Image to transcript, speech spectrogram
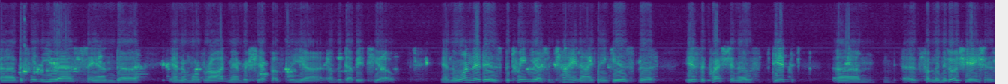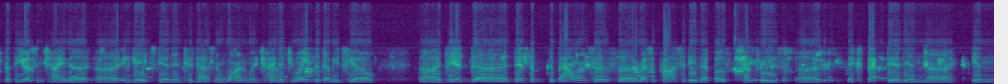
uh, between the U.S. and uh, and a more broad membership of the uh, of the WTO. And the one that is between U.S. and China, I think, is the is the question of did um, uh, from the negotiations that the U.S. and China uh, engaged in in 2001 when China joined the WTO. Uh, did uh, did the, the balance of uh, reciprocity that both countries uh, expected in in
